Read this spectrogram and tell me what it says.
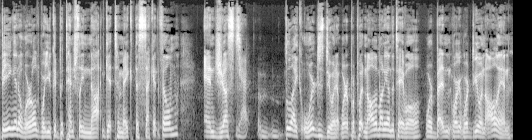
being in a world where you could potentially not get to make the second film and just yeah. like we're just doing it. We're we're putting all the money on the table. We're betting. We're we're doing all in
